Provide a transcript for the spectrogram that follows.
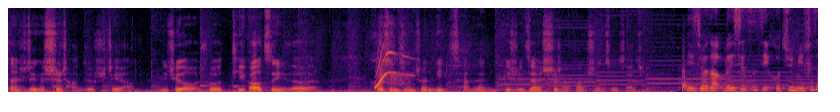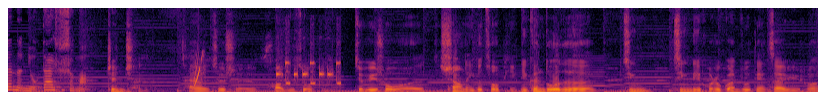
但是这个市场就是这样，你只有说提高自己的核心竞争力，才能一直在市场上生存下去。你觉得维系自己和剧迷之间的纽带是什么？真诚，还有就是好的作品。就比如说我上了一个作品，你更多的精精力或者关注点在于说，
